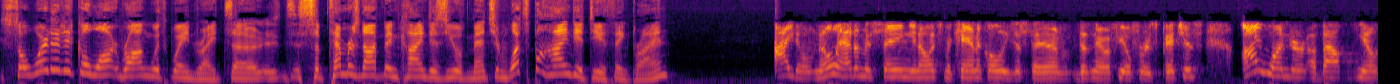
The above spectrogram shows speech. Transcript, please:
So where did it go wrong with Wainwright? Uh, September's not been kind, as you have mentioned. What's behind it? Do you think, Brian? I don't know. Adam is saying, you know, it's mechanical. He just uh, doesn't have a feel for his pitches. I wonder about, you know,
